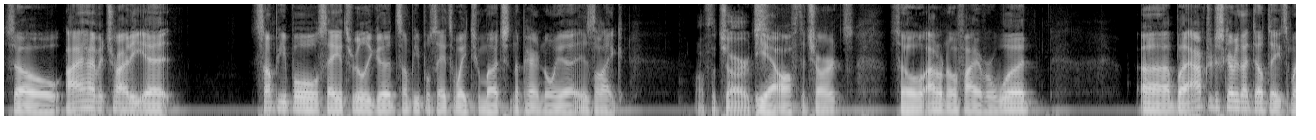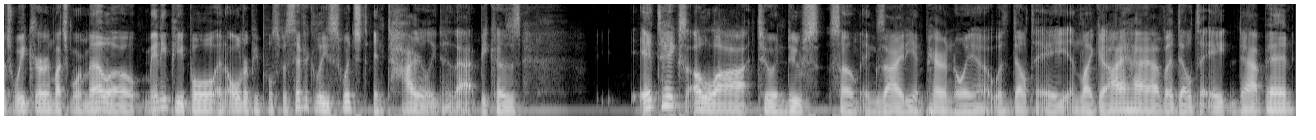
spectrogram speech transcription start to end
So I haven't tried it yet. Some people say it's really good. Some people say it's way too much, and the paranoia is like off the charts. yeah, off the charts. So I don't know if I ever would. Uh, but after discovering that Delta 8 is much weaker and much more mellow, many people and older people specifically switched entirely to that because it takes a lot to induce some anxiety and paranoia with Delta 8. And like I have a Delta 8 dab pen,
